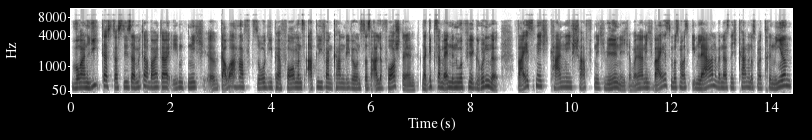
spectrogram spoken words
woran liegt das, dass dieser Mitarbeiter eben nicht äh, dauerhaft so die Performance abliefern kann, wie wir uns das alle vorstellen? Da gibt es am Ende nur vier Gründe. Weiß nicht, kann nicht, schafft nicht, will nicht. Und wenn er nicht weiß, muss man es ihm lernen. Wenn er es nicht kann, müssen wir trainieren.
